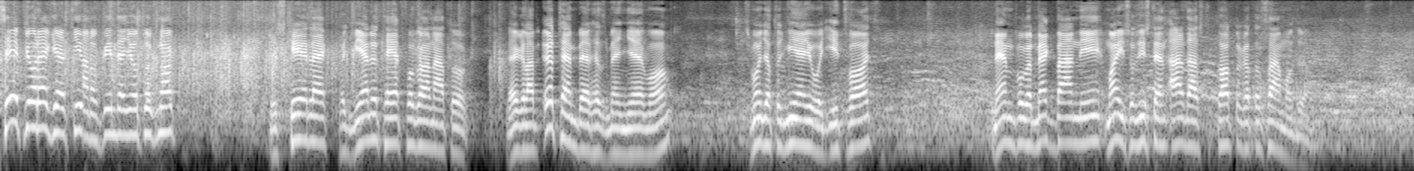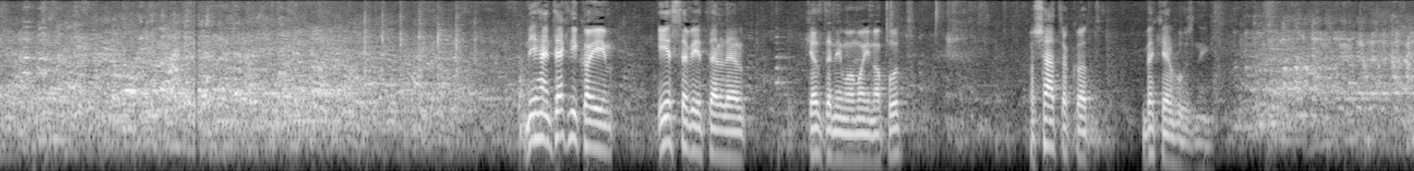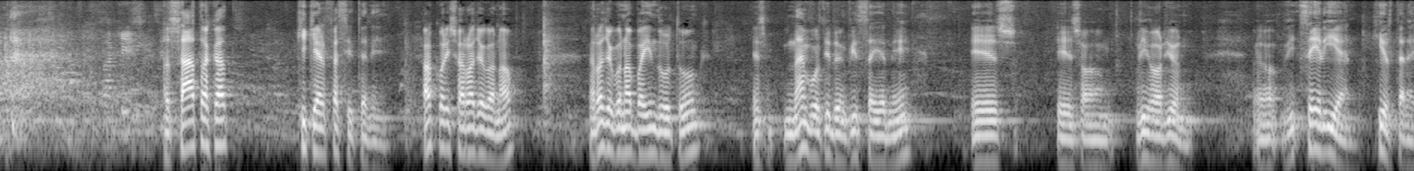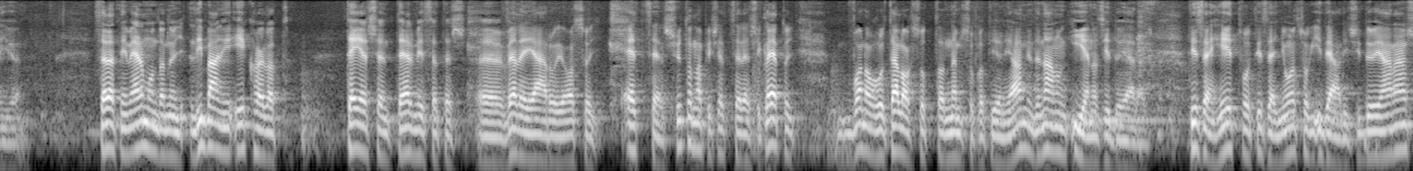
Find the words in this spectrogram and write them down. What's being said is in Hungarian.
Szép jó reggelt kívánok mindennyiatoknak, és kérlek, hogy mielőtt helyet foglalnátok, legalább öt emberhez menj el ma, és mondjad, hogy milyen jó, hogy itt vagy. Nem fogod megbánni, ma is az Isten áldást tartogat a számodra. Néhány technikai észrevétellel kezdeném a mai napot. A sátrakat be kell húzni. A sátrakat ki kell feszíteni. Akkor is, ha ragyog a nap, mert ragyogó napba indultunk, és nem volt időnk visszaérni, és, és a vihar jön. A szél ilyen, hirtelen jön. Szeretném elmondani, hogy libáni éghajlat teljesen természetes velejárója az, hogy egyszer süt a nap, és egyszer esik. Lehet, hogy van, ahol telakszottan nem szokott ilyen járni, de nálunk ilyen az időjárás. 17 volt, 18 fok, ideális időjárás,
